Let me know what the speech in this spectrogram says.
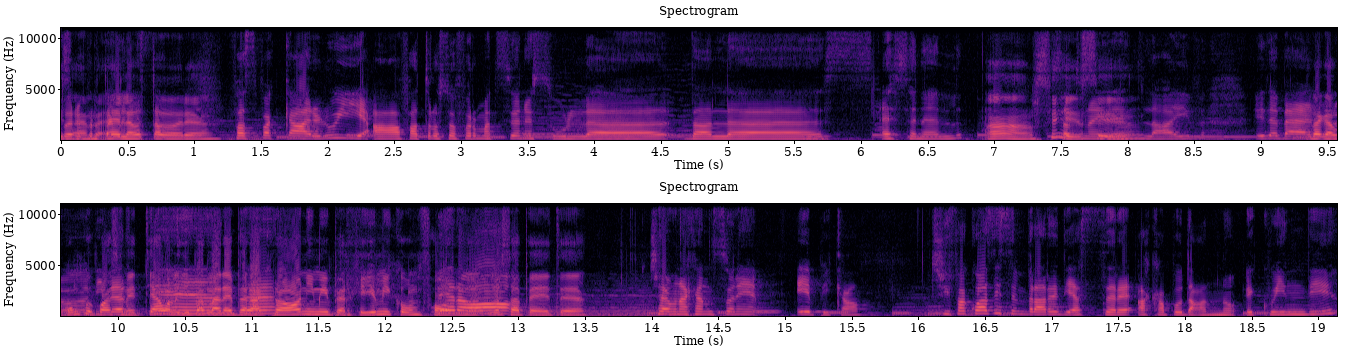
L'attore Samberg, è l'autore. Fa spaccare, lui ha fatto la sua formazione sul dal eh, SNL. Ah, sì, sì. Live ed è bello. Raga, comunque qua smettiamola di parlare per acronimi perché io mi confondo, Però- lo sapete. C'è una canzone epica. Ci fa quasi sembrare di essere a Capodanno e quindi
